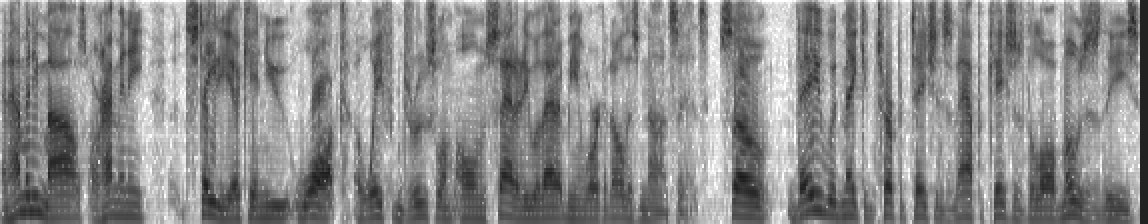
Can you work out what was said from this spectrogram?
And how many miles or how many stadia can you walk away from Jerusalem on Saturday without it being work at all? This nonsense. So they would make interpretations and applications of the law of Moses, these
